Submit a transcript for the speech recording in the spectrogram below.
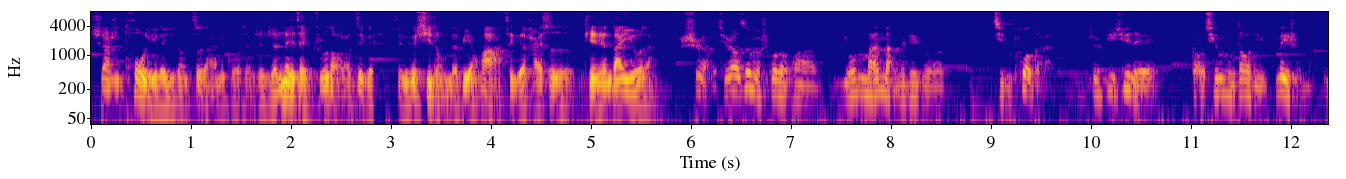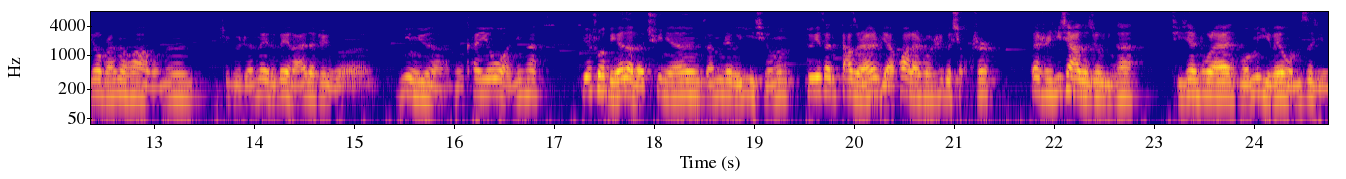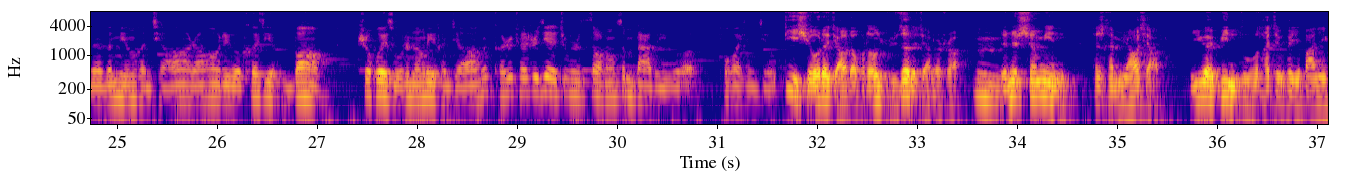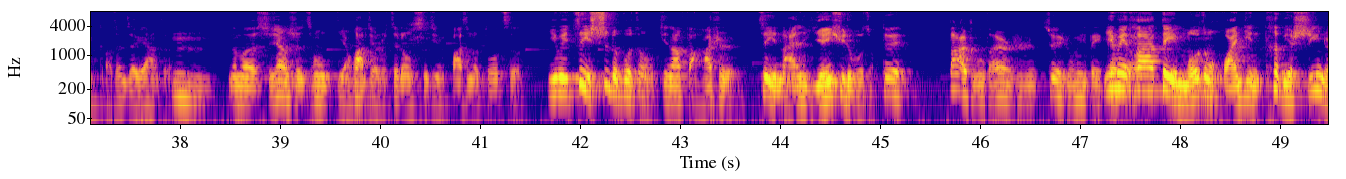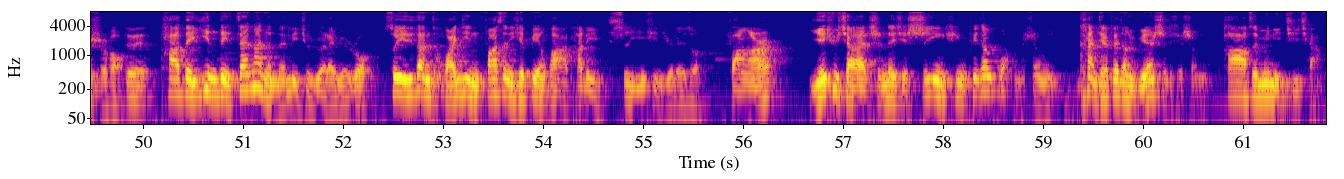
际上是脱离了一种自然的过程，是人类在主导了这个整个系统的变化，这个还是替人担忧的。是啊，其实要这么说的话，有满满的这种紧迫感，就是必须得搞清楚到底为什么，要不然的话，我们这个人类的未来的这个命运啊，很堪忧啊。您看，别说别的了，去年咱们这个疫情对于咱大自然演化来说是个小事儿，但是一下子就你看体现出来，我们以为我们自己的文明很强，然后这个科技很棒，社会组织能力很强，那可是全世界就是造成这么大的一个破坏性结果。地球的角度或者从宇宙的角度说，嗯人的生命它是很渺小的，一个病毒它就可以把你搞成这个样子。嗯，那么实际上是从演化角度，这种事情发生了多次，因为最适的物种，经常反而是最难延续的物种，对，霸主反而是最容易被，因为它对某种环境特别适应的时候，对。它对应对灾难的能力就越来越弱，所以一旦环境发生了一些变化，它的适应性越来越弱，反而延续下来是那些适应性非常广的生命，看起来非常原始的一些生命，它生命力极强。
